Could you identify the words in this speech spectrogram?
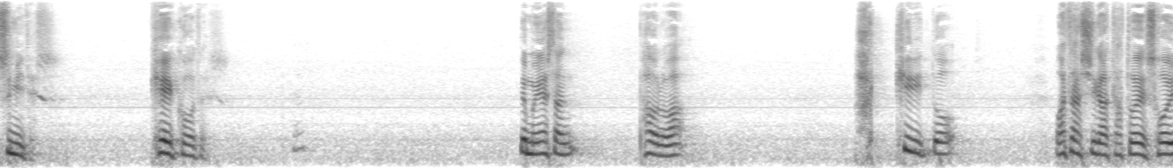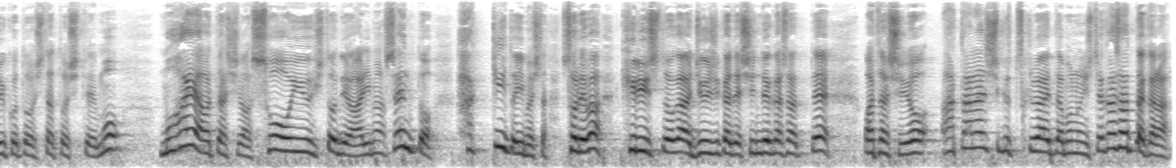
罪です。傾向です。でも皆さんパウロははっきりと私がたとえそういうことをしたとしてももはや私はそういう人ではありませんとはっきりと言いました。それはキリストが十字架で死んでくださって私を新しく作られたものにしてくださったから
